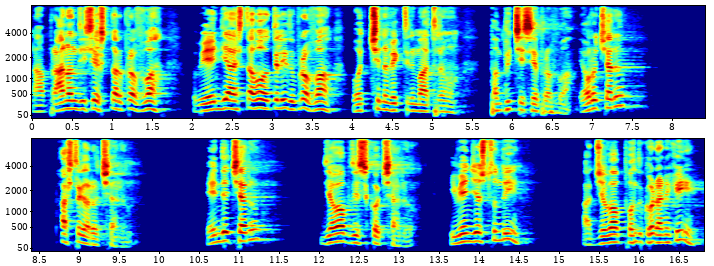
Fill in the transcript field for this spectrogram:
నా ప్రాణం తీసేస్తున్నారు ప్రభువా నువ్వేం చేస్తావో తెలియదు ప్రభువా వచ్చిన వ్యక్తిని మాత్రం పంపించేసే ప్రభువా ఎవరు వచ్చారు? పాస్టర్ గారు వచ్చారు. ఏం తెచ్చారు? జవాబు తీసుకొచ్చారు. ఇవేం చేస్తుంది? ఆ జవాబు పొందుకోవడానికి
